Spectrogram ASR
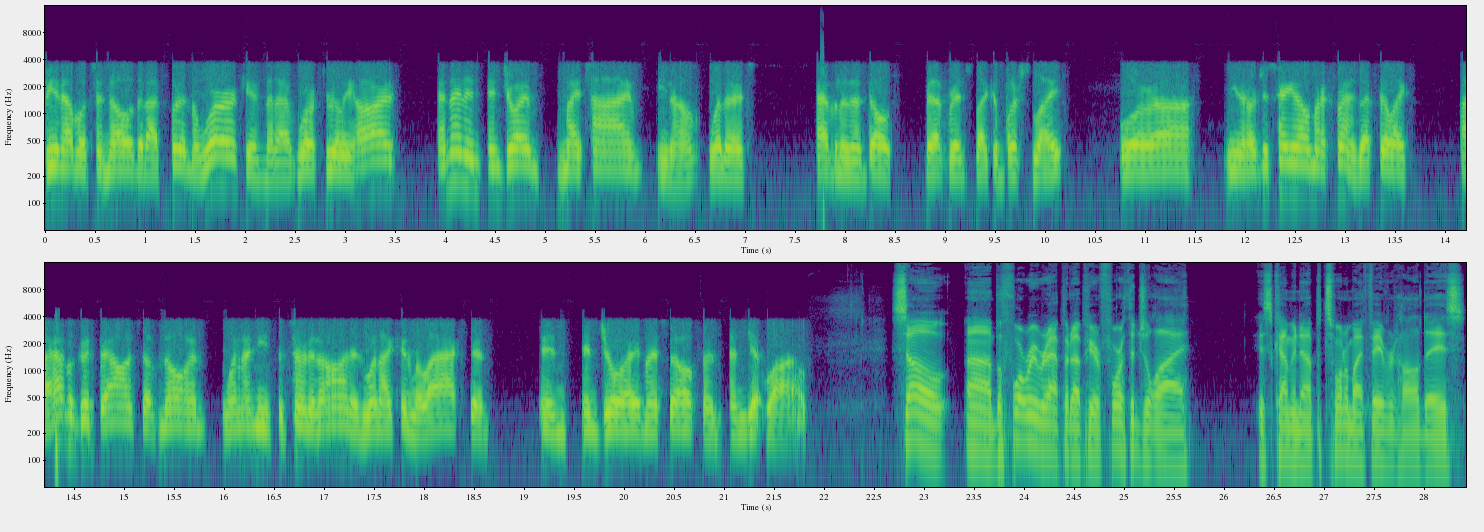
being able to know that I've put in the work and that I've worked really hard, and then en- enjoy my time. You know, whether it's having an adult beverage like a Busch Light, or uh, you know, just hanging out with my friends. I feel like I have a good balance of knowing when I need to turn it on and when I can relax and and enjoy myself and, and get wild. So, uh, before we wrap it up here, Fourth of July is coming up. It's one of my favorite holidays.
